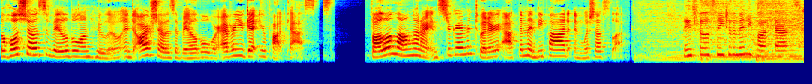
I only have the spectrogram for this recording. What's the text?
The whole show is available on Hulu, and our show is available wherever you get your podcasts. Follow along on our Instagram and Twitter at the Mindy Pod and wish us luck. Thanks for listening to the Mindy Podcast.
